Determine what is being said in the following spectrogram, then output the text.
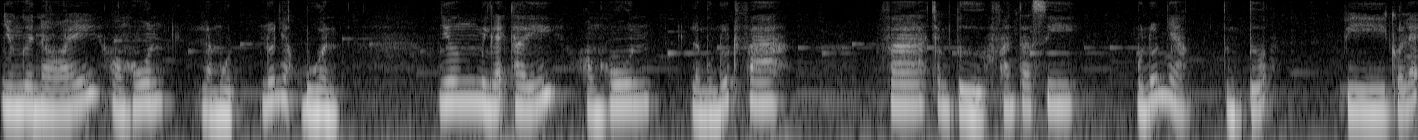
Nhiều người nói hoàng hôn là một nốt nhạc buồn, nhưng mình lại thấy hoàng hôn là một nốt pha pha trong từ fantasy một nốt nhạc, tưởng tượng. Vì có lẽ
